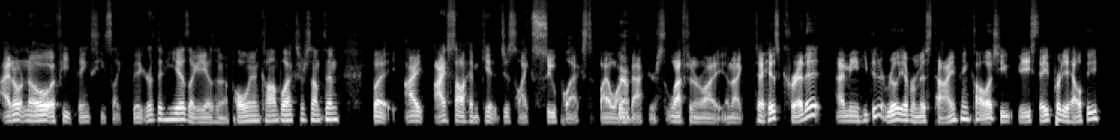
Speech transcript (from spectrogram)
I don't know if he thinks he's like bigger than he is, like he has a Napoleon complex or something. But I I saw him get just like suplexed by linebackers yeah. left and right, and like to his credit, I mean he didn't really ever miss time in college. He he stayed pretty healthy,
